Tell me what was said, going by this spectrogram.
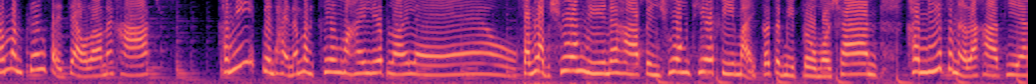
น้ำมันเครื่องใส่แจ๋วแล้วนะคะ คันนี้เปลี่ยนถ่ายน้ำมันเครื่องมาให้เรียบร้อยแล้วสำหรับช่วงนี้นะคะ เป็นช่วงเที่ยวปีใหม่ก็จะมีโปรโมชั่น คันนี้เสนอราคาเพียง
